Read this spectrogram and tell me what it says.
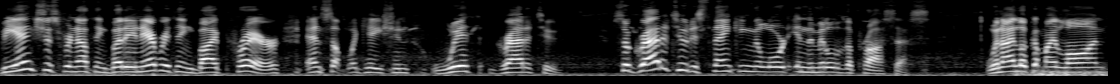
Be anxious for nothing, but in everything by prayer and supplication with gratitude. So gratitude is thanking the Lord in the middle of the process. When I look at my lawn,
